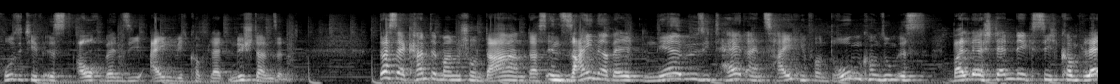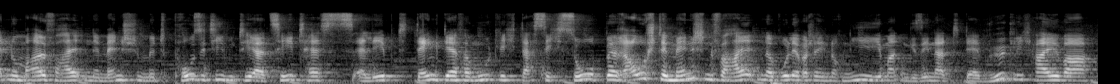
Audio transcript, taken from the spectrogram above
positiv ist, auch wenn sie eigentlich komplett nüchtern sind. Das erkannte man schon daran, dass in seiner Welt Nervosität ein Zeichen von Drogenkonsum ist, Weil der ständig sich komplett normal verhaltende Menschen mit positiven THC-Tests erlebt, denkt der vermutlich, dass sich so berauschte Menschen verhalten, obwohl er wahrscheinlich noch nie jemanden gesehen hat, der wirklich high war.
